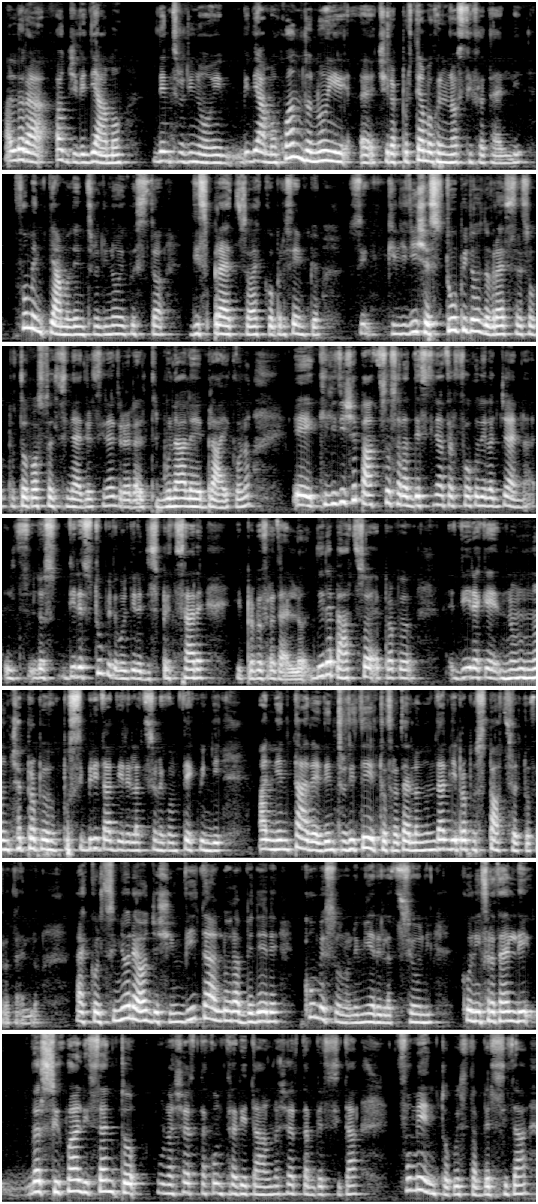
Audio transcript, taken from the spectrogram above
Allora, oggi vediamo dentro di noi, vediamo quando noi eh, ci rapportiamo con i nostri fratelli, fomentiamo dentro di noi questo disprezzo, ecco per esempio, si, chi gli dice stupido dovrà essere sottoposto al Sinedrio, il Sinedrio era il tribunale ebraico, no? e chi gli dice pazzo sarà destinato al fuoco della genna. Il, lo, dire stupido vuol dire disprezzare il proprio fratello, dire pazzo è proprio dire che non, non c'è proprio possibilità di relazione con te, quindi annientare dentro di te il tuo fratello, non dargli proprio spazio al tuo fratello. Ecco, il Signore oggi ci invita allora a vedere come sono le mie relazioni con i fratelli verso i quali sento una certa contrarietà, una certa avversità fomento questa avversità,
